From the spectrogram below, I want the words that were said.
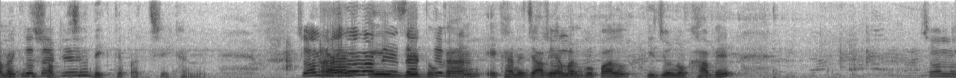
আমরা কিন্তু সব কিছু দেখতে পাচ্ছি এখানে। এই যে দোকান এখানে যাবে আমার গোপাল কি জন্য খাবে? চলো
